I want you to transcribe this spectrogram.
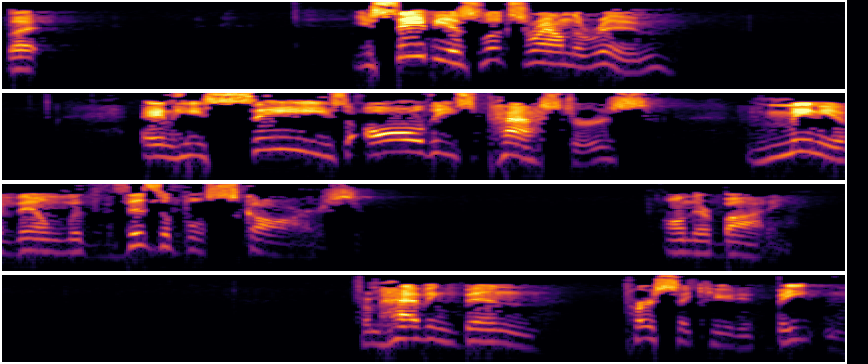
But Eusebius looks around the room and he sees all these pastors, many of them with visible scars on their body from having been persecuted, beaten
